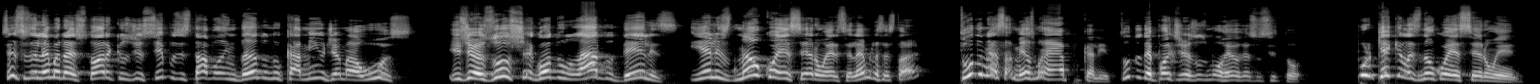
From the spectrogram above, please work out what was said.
sei se você lembra da história que os discípulos estavam andando no caminho de Emaús e Jesus chegou do lado deles e eles não conheceram ele. Você lembra dessa história? Tudo nessa mesma época ali, tudo depois que Jesus morreu e ressuscitou. Por que, que eles não conheceram ele?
